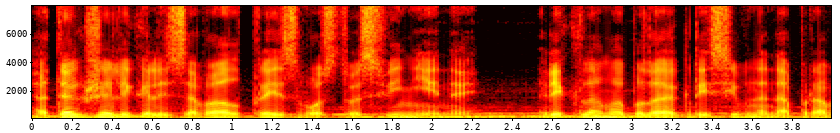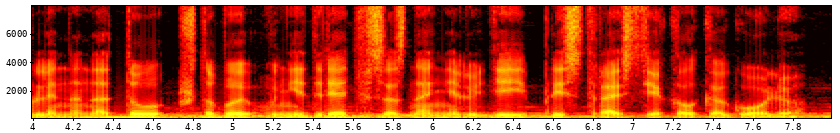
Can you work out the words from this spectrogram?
а также легализовал производство свинины. Реклама была агрессивно направлена на то, чтобы внедрять в сознание людей пристрастие к алкоголю.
